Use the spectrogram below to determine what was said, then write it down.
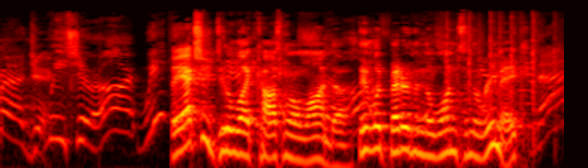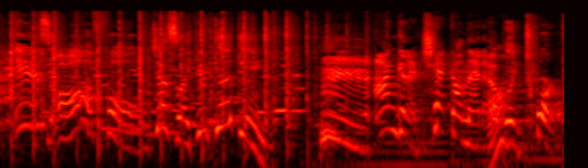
magic. we sure are. We They actually do like Cosmo wish. and Wanda. They look better than the ones in the remake. That check on that ugly twerp.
